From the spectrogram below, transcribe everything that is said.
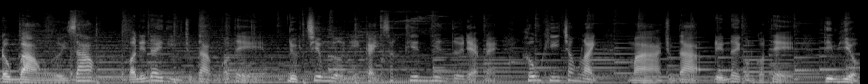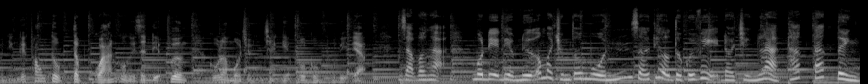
đồng bào người giao. Và đến đây thì chúng ta cũng có thể được chiêm ngưỡng những cảnh sắc thiên nhiên tươi đẹp này không khí trong lành mà chúng ta đến đây còn có thể tìm hiểu những cái phong tục tập quán của người dân địa phương cũng là một trong những trải nghiệm vô cùng thú vị đấy ạ. Dạ vâng ạ. Một địa điểm nữa mà chúng tôi muốn giới thiệu tới quý vị đó chính là thác tác tình.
